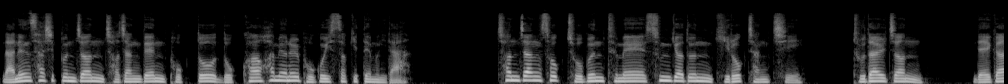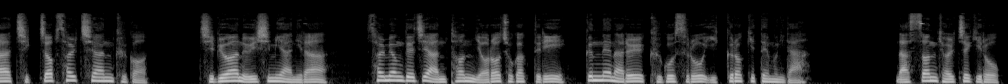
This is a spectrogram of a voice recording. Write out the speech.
나는 40분 전 저장된 복도 녹화 화면을 보고 있었기 때문이다. 천장 속 좁은 틈에 숨겨둔 기록 장치. 두 달 전 내가 직접 설치한 그것. 집요한 의심이 아니라 설명되지 않던 여러 조각들이 끝내 나를 그곳으로 이끌었기 때문이다. 낯선 결제 기록,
